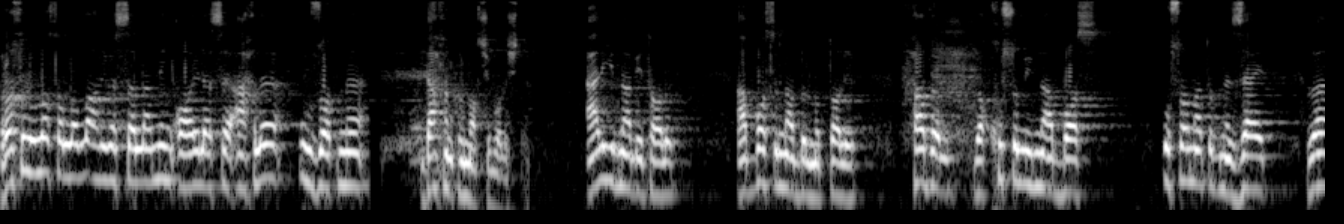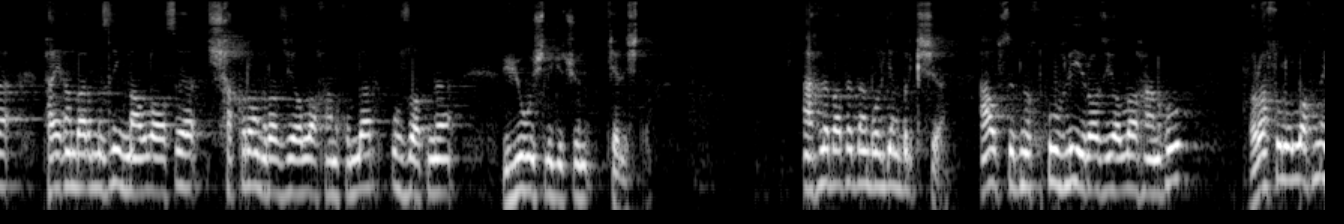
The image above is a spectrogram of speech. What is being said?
Rasululloh sollallohu alayhi vasallamning oilasi ahli u zotni dafn qilmoqchi bo'lishdi. Ali ibn Abi Talib, Abbos ibn Abdul Muttolib, Fadl va Qusum ibn Abbos, Usomat ibn Zayd va payg'ambarimizning mavlosi Shaqron roziyallohu anhular u zotni yuvishlik uchun kelishdi. Ahli Badrdan bo'lgan bir kishi, Avs ibn Huvli roziyallohu anhu Rasulullohni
